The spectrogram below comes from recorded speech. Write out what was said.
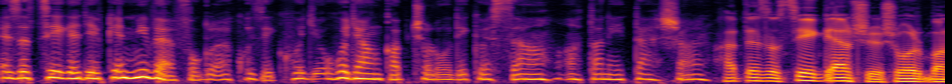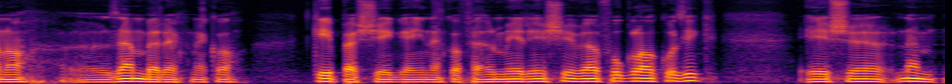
Ez a cég egyébként mivel foglalkozik? Hogy, hogyan kapcsolódik össze a, a tanítással? Hát ez a cég elsősorban a, az embereknek a képességeinek a felmérésével foglalkozik, és nem,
